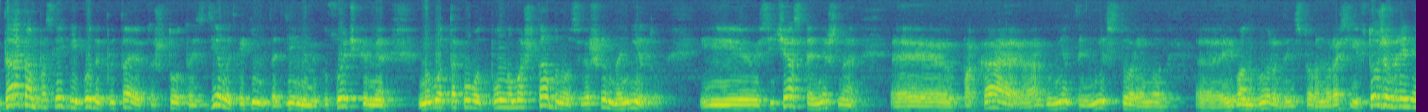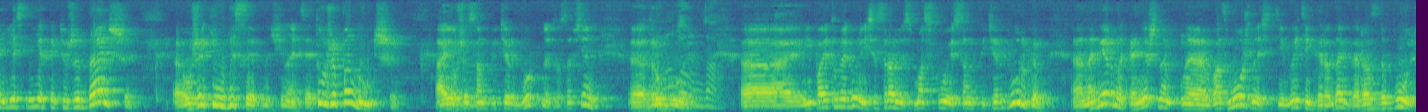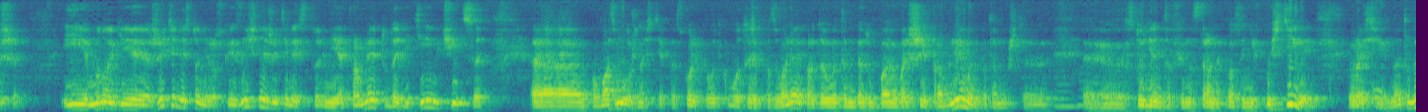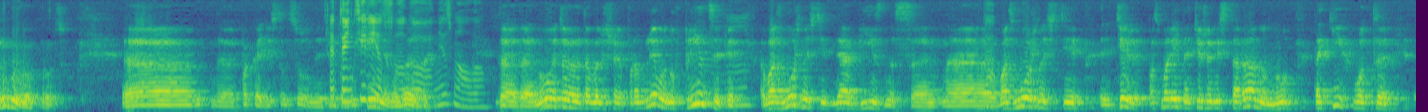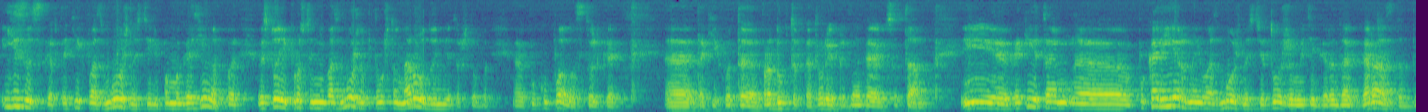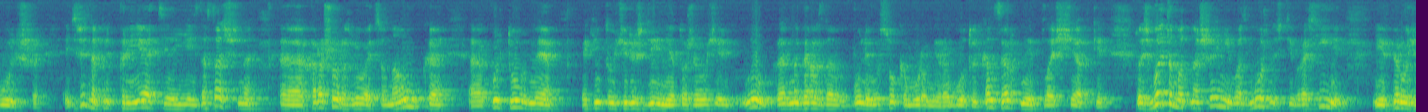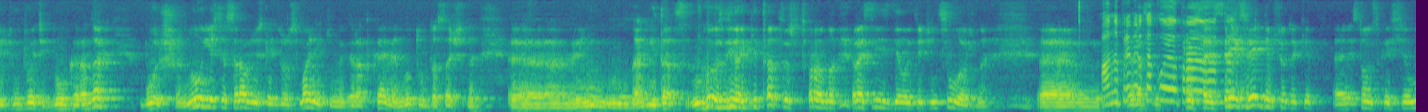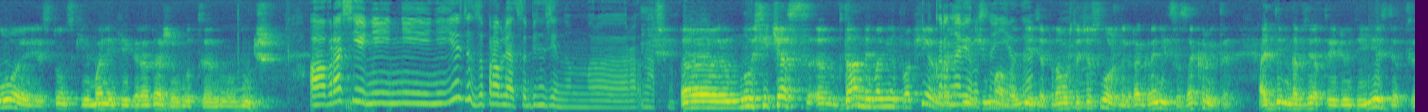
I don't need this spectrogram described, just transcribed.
Да, там последние годы пытаются что-то сделать какими-то отдельными кусочками, но вот такого вот полномасштабного совершенно нету. И сейчас, конечно, Э, пока аргументы не в сторону э, Ивангорода, не в сторону России. В то же время, если ехать уже дальше, э, уже Кингисепп начинается. Это уже получше. А уже Санкт-Петербург, ну это совсем э, другое. Ну, да. И поэтому я говорю, если сравнивать с Москвой и Санкт-Петербургом, наверное, конечно, возможностей в этих городах гораздо больше. И многие жители Эстонии, русскоязычные жители Эстонии, отправляют туда детей учиться. Э, по возможности, поскольку вот квоты позволяют, правда, в этом году большие проблемы, потому что э, студентов иностранных просто не впустили в Россию, но это другой вопрос. Э, пока дистанционные. Это интересно, да, да, не знала. Да, да, ну это, это большая проблема, но в принципе mm возможности для бизнеса, да. возможности те, посмотреть на те же рестораны, но таких вот изысков, таких возможностей или по магазинам в Эстонии просто невозможно, потому что народу нет, чтобы покупало столько Э, таких вот э, продуктов, которые предлагаются там. И какие-то э, покарьерные возможности тоже в этих городах гораздо больше. И действительно предприятия есть, достаточно э, хорошо развивается наука, э, культурные какие-то учреждения тоже очень, ну, на гораздо более высоком уровне работают, концертные площадки. То есть в этом отношении возможностей в России и в первую очередь вот в этих двух городах больше. Но если сравнивать, с маленькими городками, ну тут достаточно э, агитация, ну, агитацию в сторону России сделать очень сложно. Э, а, например, Раз, такое... Про... В среднем все-таки э, эстонское село, эстонские маленькие города живут э, ну, лучше. А в Россию не, не, не ездят заправляться бензином нашим? Э, ну, сейчас, в данный момент вообще в России очень мало нет, ездят, да? потому что очень сложно, граница закрыта. Отдельно взятые люди ездят.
